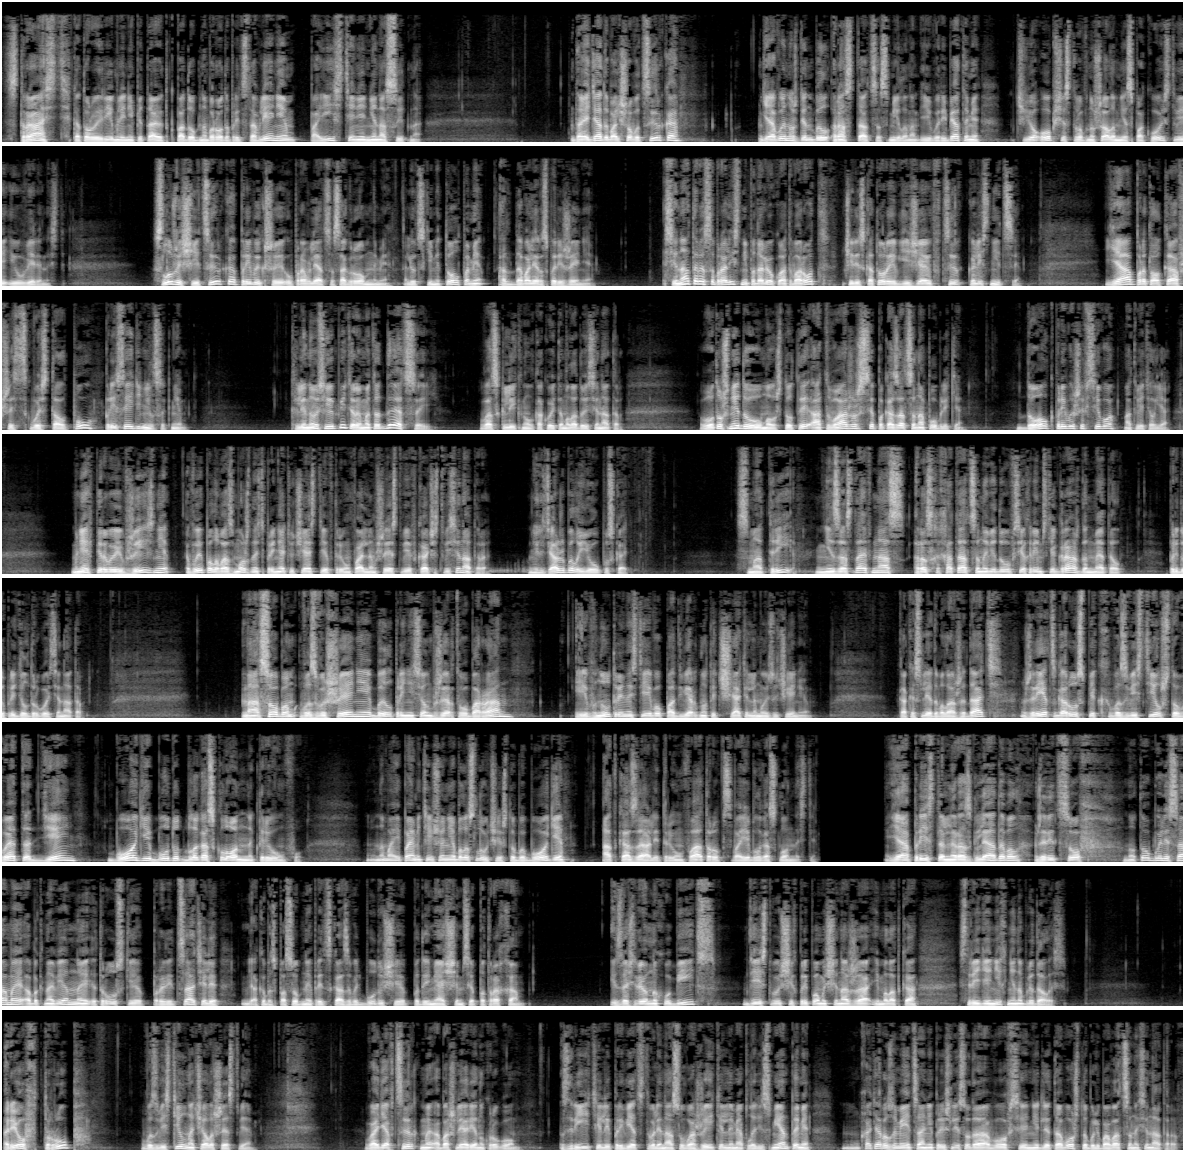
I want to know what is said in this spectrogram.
Страсть, которую римляне питают к подобного рода представлениям, поистине ненасытна. Дойдя до большого цирка, я вынужден был расстаться с Миланом и его ребятами, чье общество внушало мне спокойствие и уверенность. Служащие цирка, привыкшие управляться с огромными людскими толпами, отдавали распоряжения — Сенаторы собрались неподалеку от ворот, через которые въезжают в цирк колесницы. Я, протолкавшись сквозь толпу, присоединился к ним. «Клянусь Юпитером, это Деций!» — воскликнул какой-то молодой сенатор. «Вот уж не думал, что ты отважишься показаться на публике». «Долг превыше всего», — ответил я. «Мне впервые в жизни выпала возможность принять участие в триумфальном шествии в качестве сенатора. Нельзя же было ее упускать». «Смотри, не заставь нас расхохотаться на виду у всех римских граждан, Мэттл», — предупредил другой сенатор. На особом возвышении был принесен в жертву баран, и внутренности его подвергнуты тщательному изучению. Как и следовало ожидать, жрец Гаруспик возвестил, что в этот день боги будут благосклонны к триумфу. На моей памяти еще не было случая, чтобы боги отказали триумфатору в своей благосклонности. Я пристально разглядывал жрецов, но то были самые обыкновенные этрусские прорицатели, якобы способные предсказывать будущее по дымящимся потрохам. Изощренных убийц, действующих при помощи ножа и молотка, среди них не наблюдалось. Рев труп возвестил начало шествия. Войдя в цирк, мы обошли арену кругом. Зрители приветствовали нас уважительными аплодисментами, хотя, разумеется, они пришли сюда вовсе не для того, чтобы любоваться на сенаторов.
